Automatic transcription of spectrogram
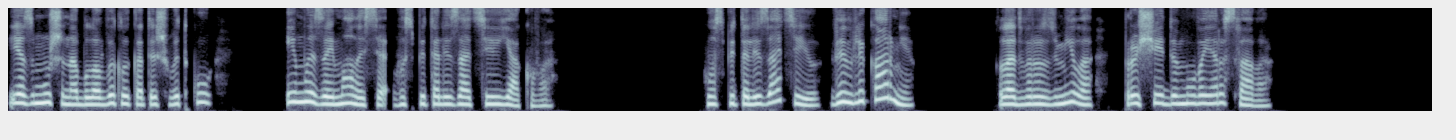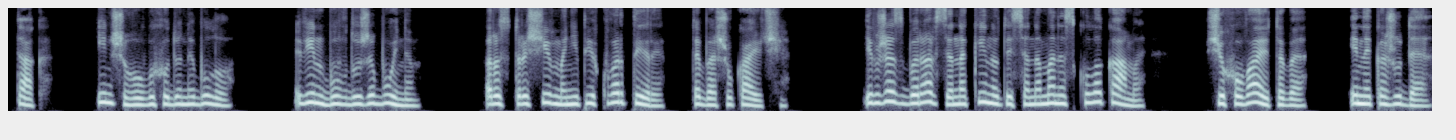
Я змушена була викликати швидку, і ми займалися госпіталізацією Якова. Госпіталізацією? Він в лікарні? ледве розуміла, про що йде мова Ярослава. Так, іншого виходу не було. Він був дуже буйним. Розтрощив мені півквартири, тебе шукаючи, і вже збирався накинутися на мене з кулаками, що ховаю тебе і не кажу де.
